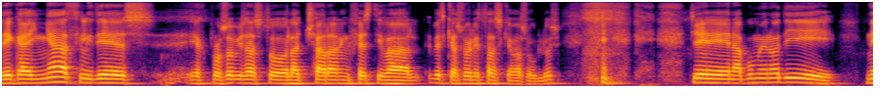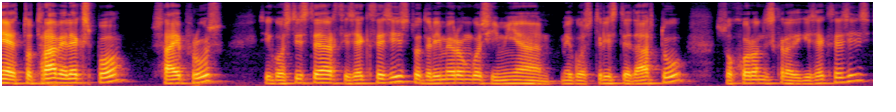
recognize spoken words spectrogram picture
19 αθλητές εκπροσώπησα στο La Running Festival. Παιδιά, sorry, θα σκευάσω όλους. και να πούμε ότι ναι, το Travel Expo Cyprus, στις 24 έκθεσης, το τρίμερο 21 με 23 Τετάρτου, στο χώρο της κρατικής έκθεσης,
